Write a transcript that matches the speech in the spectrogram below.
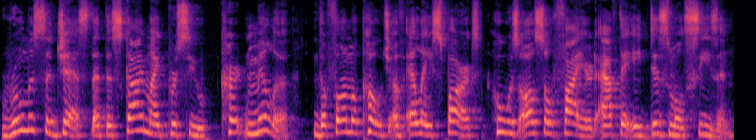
rumors suggest that the Sky might pursue Curt Miller the former coach of LA Sparks, who was also fired after a dismal season.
